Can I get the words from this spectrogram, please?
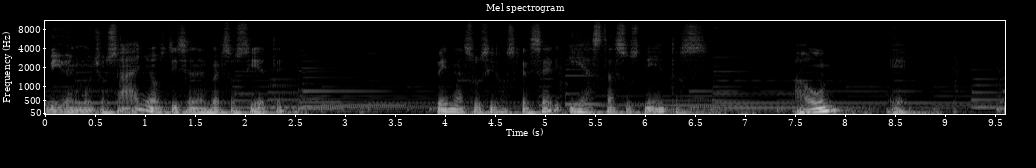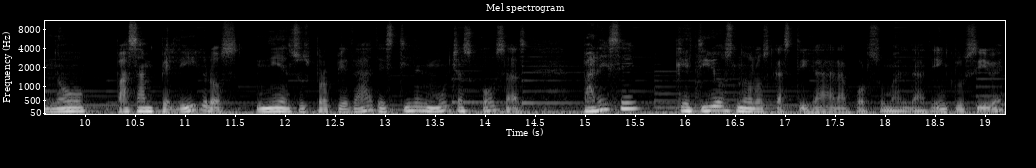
viven muchos años, dice en el verso 7. Ven a sus hijos crecer y hasta sus nietos. Aún eh, no pasan peligros ni en sus propiedades, tienen muchas cosas. Parece que Dios no los castigara por su maldad. Inclusive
